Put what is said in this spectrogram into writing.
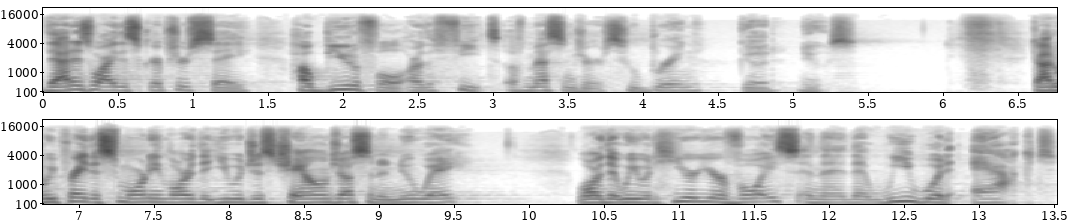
That is why the scriptures say, How beautiful are the feet of messengers who bring good news. God, we pray this morning, Lord, that you would just challenge us in a new way. Lord, that we would hear your voice and that, that we would act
